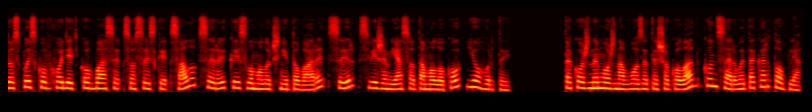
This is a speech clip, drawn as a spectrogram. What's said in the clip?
До списку входять ковбаси, сосиски, сало, сири, кисломолочні товари, сир, свіже м'ясо та молоко, йогурти. Також не можна ввозити шоколад, консерви та картопля.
